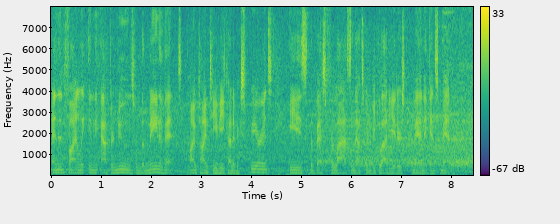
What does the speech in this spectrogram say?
And then finally, in the afternoons from the main event, primetime TV kind of experience is the best for last, and that's going to be gladiators, man against man.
